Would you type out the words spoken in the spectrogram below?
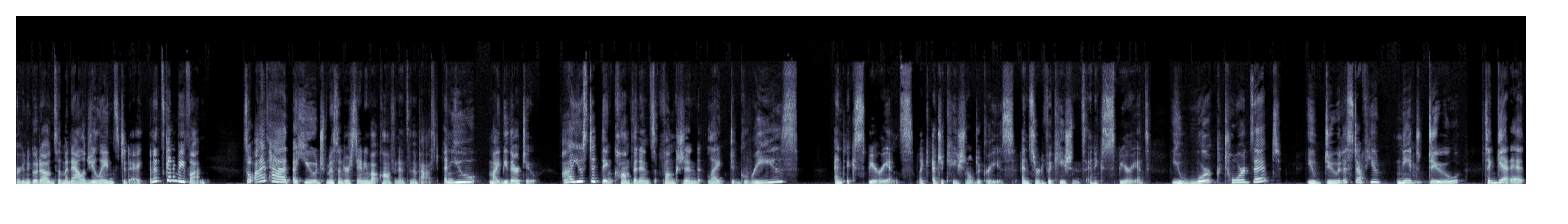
we're going to go down some analogy lanes today and it's going to be fun. So I've had a huge misunderstanding about confidence in the past, and you might be there too. I used to think confidence functioned like degrees and experience, like educational degrees and certifications and experience. You work towards it, you do the stuff you need to do to get it.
